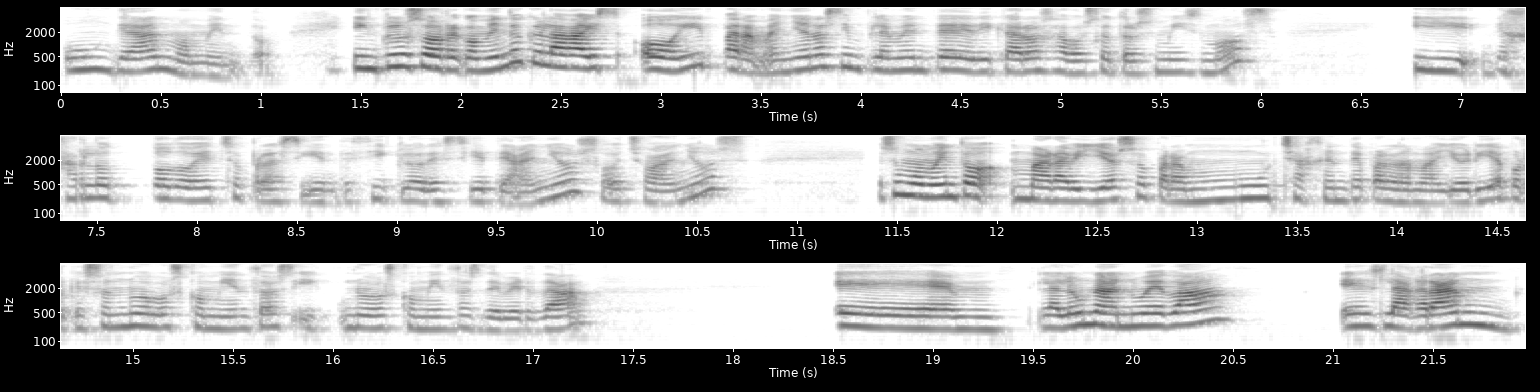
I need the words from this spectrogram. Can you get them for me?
un gran momento. Incluso os recomiendo que lo hagáis hoy para mañana simplemente dedicaros a vosotros mismos y dejarlo todo hecho para el siguiente ciclo de 7 años, 8 años. Es un momento maravilloso para mucha gente, para la mayoría, porque son nuevos comienzos y nuevos comienzos de verdad. Em, la luna nueva es la gran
